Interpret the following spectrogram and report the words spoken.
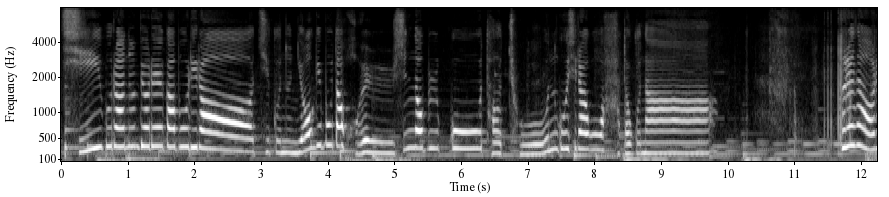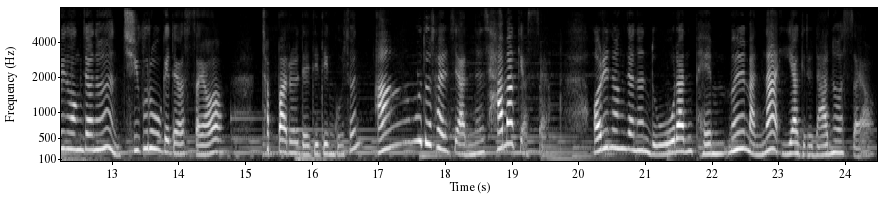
지구라는 별에 가보리라. 지구는 여기보다 훨씬 넓고 더 좋은 곳이라고 하더구나. 그래서 어린 왕자는 지구로 오게 되었어요. 첫 발을 내디딘 곳은 아무도 살지 않는 사막이었어요. 어린 왕자는 노란 뱀을 만나 이야기를 나누었어요.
